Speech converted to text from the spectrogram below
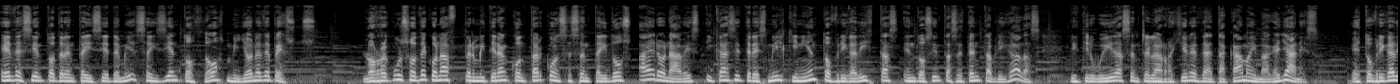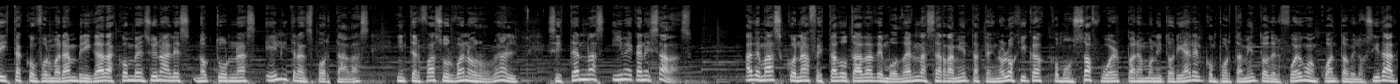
es de 137.602 millones de pesos. Los recursos de CONAF permitirán contar con 62 aeronaves y casi 3.500 brigadistas en 270 brigadas, distribuidas entre las regiones de Atacama y Magallanes. Estos brigadistas conformarán brigadas convencionales, nocturnas, helitransportadas, interfaz urbano-rural, cisternas y mecanizadas. Además, CONAF está dotada de modernas herramientas tecnológicas como un software para monitorear el comportamiento del fuego en cuanto a velocidad,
